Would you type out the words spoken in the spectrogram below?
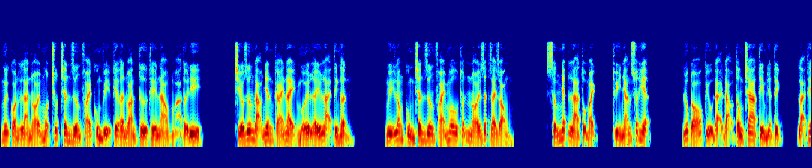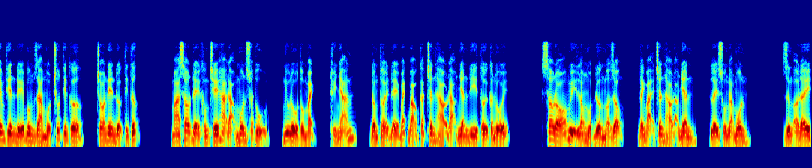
ngươi còn là nói một chút chân dương phái cùng vị kia ân oán từ thế nào mà tới đi. Triều dương đạo nhân cái này mới lấy lại tinh thần. Ngụy long cùng chân dương phái mâu thuẫn nói rất dài dòng. Sớm nhất là tổ mạch, thủy nhãn xuất hiện. Lúc đó cựu đại đạo tông cha tìm điện tịch, lại thêm thiên đế bung ra một chút thiên cơ, cho nên được tin tức. Mà sau để khống chế hạ đạo môn xuất thủ, nhu đồ tổ mạch, thủy nhãn, đồng thời để bách bảo các chân hào đạo nhân đi tới cân đối. Sau đó ngụy long một đường mở rộng, đánh bại chân hào đạo nhân, lấy xuống đạo môn. Dừng ở đây,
